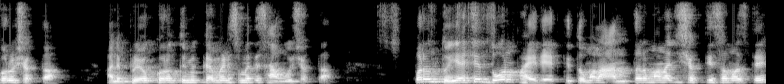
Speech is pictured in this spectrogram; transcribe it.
करू शकता. आणि प्रयोग करून तुम्ही कमेंट्समध्ये सांगू शकता. परंतु याचे दोन फायदे आहेत की तुम्हाला अंतर्मनाची शक्ती समजते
